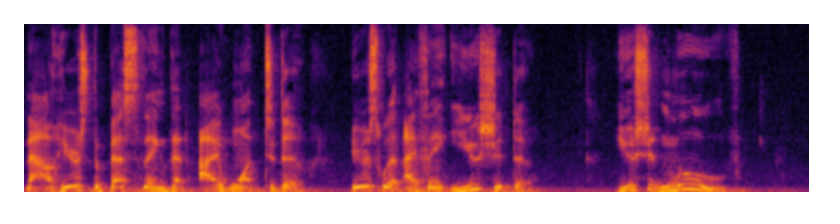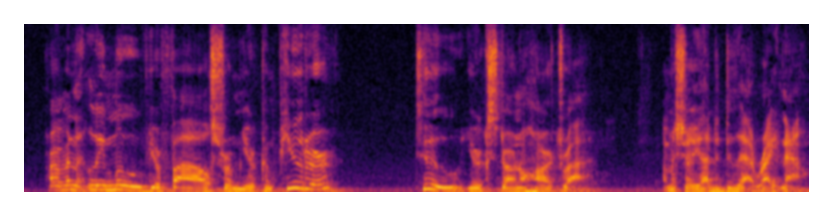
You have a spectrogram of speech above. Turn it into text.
Now, here's the best thing that I want to do. Here's what I think you should do. You should move, permanently move your files from your computer to your external hard drive. I'm going to show you how to do that right now.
